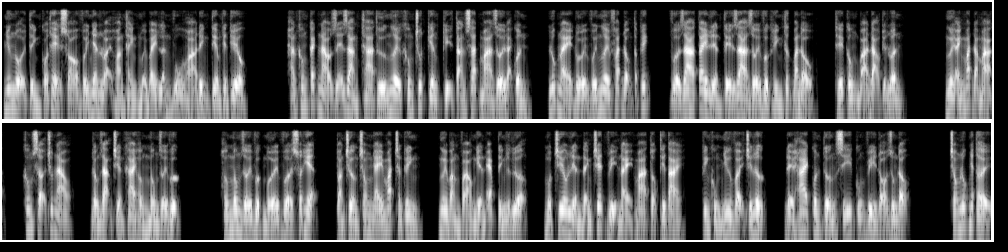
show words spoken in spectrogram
nhưng nội tình có thể so với nhân loại hoàn thành mười bảy lần vũ hóa đỉnh tiêm tiên tiêu. Hắn không cách nào dễ dàng tha thứ ngươi không chút kiên kỵ tàn sát ma giới đại quân, lúc này đối với ngươi phát động tập kích, vừa ra tay liền tế ra giới vực hình thức ban đầu, thế công bá đạo tuyệt luân. Ngươi ánh mắt đạm mạc, không sợ chút nào, đồng dạng triển khai hồng mông giới vực hồng Nông giới vực mới vừa xuất hiện, toàn trường trong nháy mắt chấn kinh, ngươi bằng vào nghiền ép tính lực lượng, một chiêu liền đánh chết vị này ma tộc thiên tài, kinh khủng như vậy chiến lược để hai quân tướng sĩ cũng vì đó rung động. Trong lúc nhất thời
